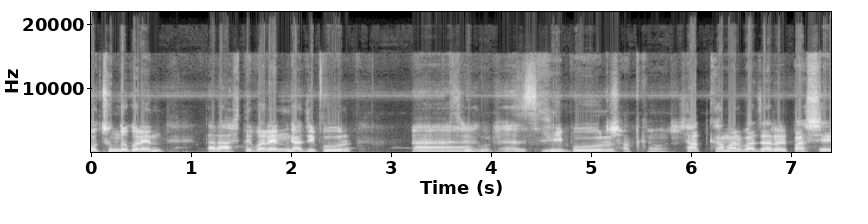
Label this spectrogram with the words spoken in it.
পছন্দ করেন তারা আসতে পারেন গাজীপুর শ্রীপুর। সাতখামার। বাজারের পাশে।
